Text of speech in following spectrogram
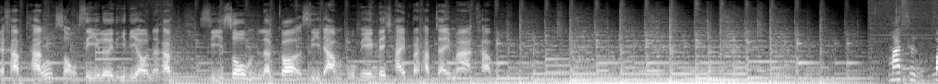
นะครับทั้ง 2 สีเลยทีเดียวนะครับสีส้มแล้วก็สีดำผมเองได้ใช้ประทับใจมากครับ มาถึงบ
